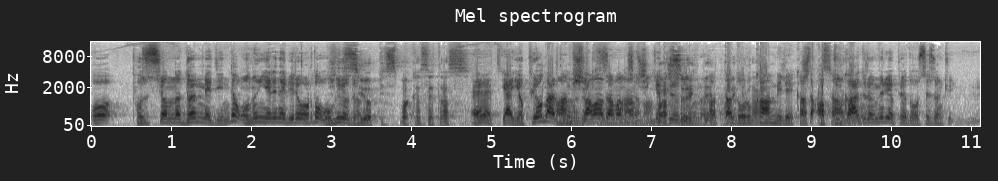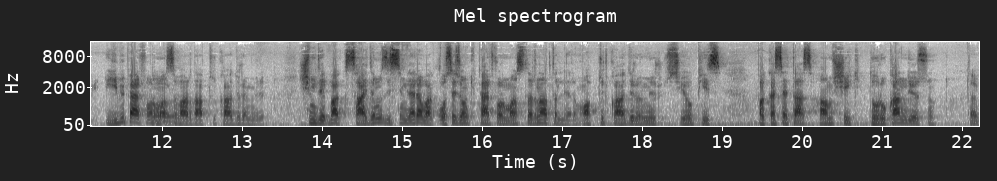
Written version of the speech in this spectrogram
o pozisyonuna dönmediğinde onun yerine biri orada oluyordu. Siopis, Bakasetas. Evet ya yapıyorlardı bunu. Hamşik Zaman zaman zaman Hamşik zaman. yapıyordu Var bunu. Hatta hareket Dorukan bile katkı İşte Abdülkadir sağladı. Ömür yapıyordu o sezon. İyi bir performansı Doğru. vardı Abdülkadir Ömür'ün. Şimdi bak saydığımız isimlere bak. O sezonki performanslarını hatırlıyorum. Abdülkadir Ömür, Siopis, Bakasetas, Hamşik, Dorukan diyorsun. Tabii.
